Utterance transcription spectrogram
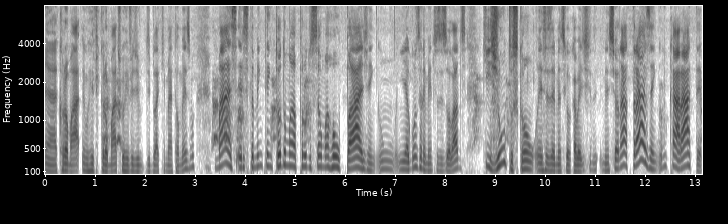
uh, um riff cromático, um riff de, de, black metal mesmo, mas eles também têm toda uma produção, uma roupagem um, em alguns elementos isolados que juntos com esses elementos que eu acabei de mencionar trazem um caráter,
